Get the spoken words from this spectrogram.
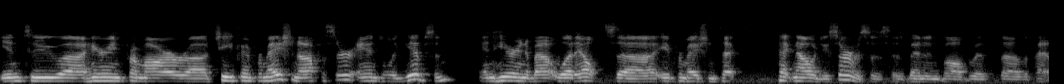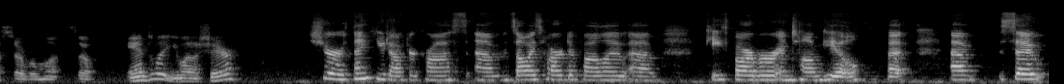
into uh, hearing from our uh, Chief Information Officer, Angela Gibson, and hearing about what else uh, Information Tech Technology Services has been involved with the past several months. So, Angela, you want to share? Sure. Thank you, Dr. Cross. Um, it's always hard to follow um, Keith Barber and Tom Gill, but um, so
